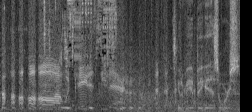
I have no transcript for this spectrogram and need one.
Oh, I would pay to see that. It's gonna be a big-ass horse.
